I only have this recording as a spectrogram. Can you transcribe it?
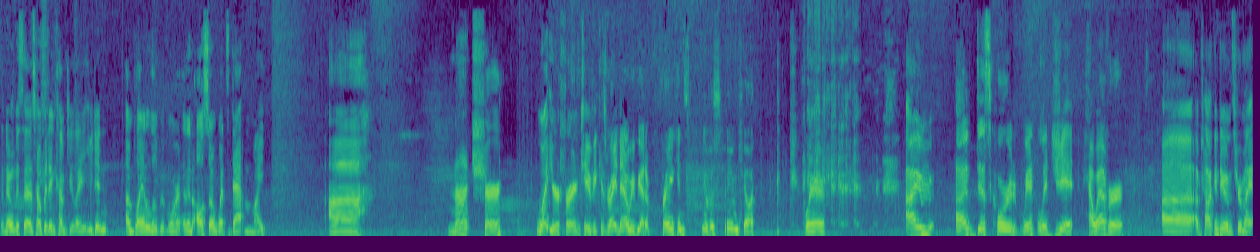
So Nova says, "Hope it didn't come too late." You didn't. I'm playing a little bit more, and then also, what's that, Mike? Uh, not sure what you're referring to because right now we've got a Frankenstein of a stream going where I'm on Discord with legit. However, uh, I'm talking to him through my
